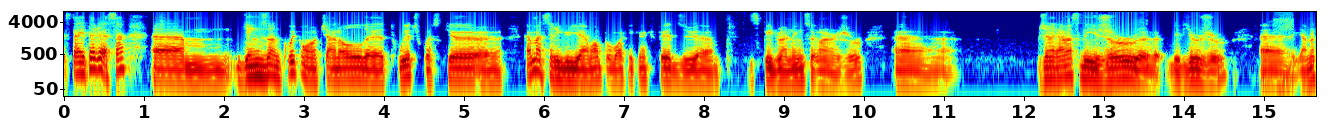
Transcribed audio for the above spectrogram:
c'est intéressant. Euh, Games on Quick un channel Twitch parce que quand même assez régulièrement pour voir quelqu'un qui fait du, speedrunning sur un jeu. généralement, c'est des jeux, des vieux jeux. Il y, en a,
